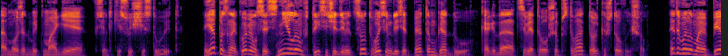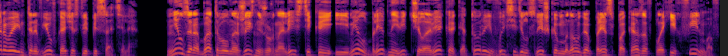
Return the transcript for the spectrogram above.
а может быть магия все-таки существует?» Я познакомился с Нилом в 1985 году, когда «Цвет волшебства» только что вышел. Это было мое первое интервью в качестве писателя. Нил зарабатывал на жизнь журналистикой и имел бледный вид человека, который высидел слишком много пресс-показов плохих фильмов,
